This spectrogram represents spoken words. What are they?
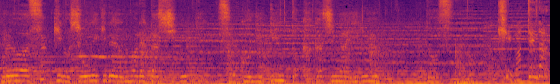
これはさっきの衝撃で生まれたしぶきそこにリンとカカシがいるよどうすんの？決まってんだ。ろこ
